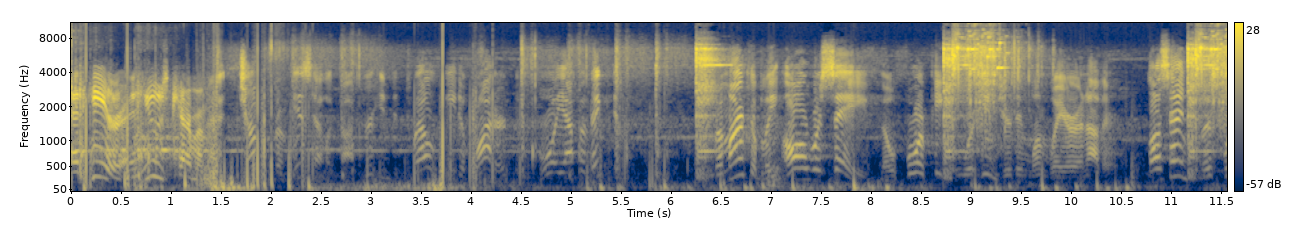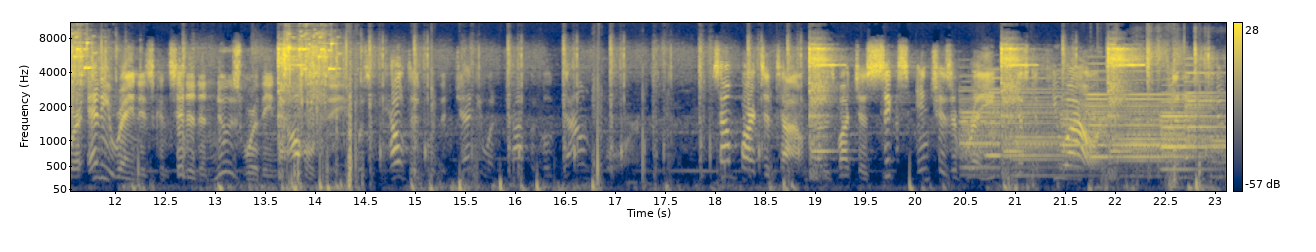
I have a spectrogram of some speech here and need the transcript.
And here, a news cameraman jumped from his helicopter into 12 feet of water to buoy up a victim. Remarkably, all were saved, though four people were injured in one way or another. Los Angeles, where any rain is considered a newsworthy novelty, was pelted with a genuine tropical downpour. Some parts of town got as much as six inches of rain in just a few hours,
